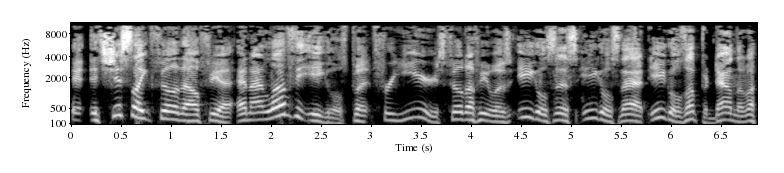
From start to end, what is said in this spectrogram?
It, it's just like Philadelphia, and I love the Eagles, but for years Philadelphia was Eagles this, Eagles that, Eagles up and down the.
